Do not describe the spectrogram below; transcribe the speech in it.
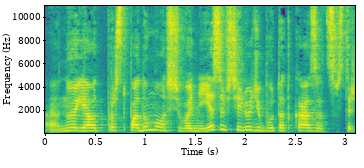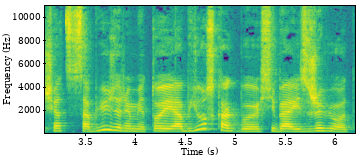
Э, ну, я вот просто подумала сегодня, если все люди будут отказываться встречаться с абьюзерами, то и абьюз как бы себя изживет.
